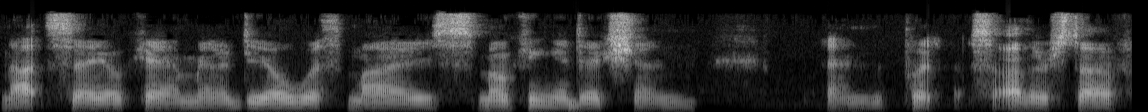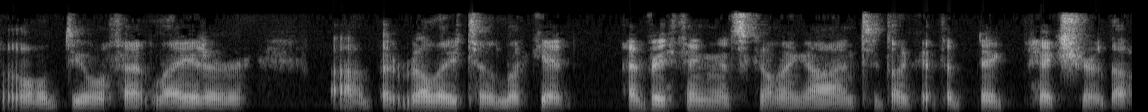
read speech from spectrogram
not say, okay, I'm going to deal with my smoking addiction and put other stuff, we'll deal with that later, uh, but really to look at everything that's going on, to look at the big picture, the,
